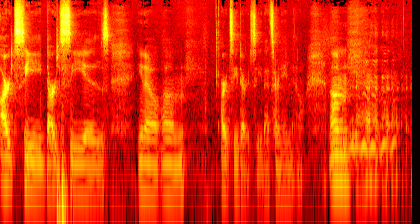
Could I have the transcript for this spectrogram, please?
artsy Dartsy is, you know, um, artsy Dartsy. That's her name now. Um,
